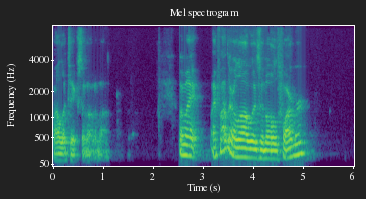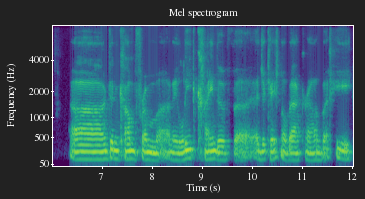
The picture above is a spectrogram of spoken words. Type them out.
politics and on and on. Well, my my father-in-law was an old farmer. Uh, didn't come from an elite kind of educational background, but he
